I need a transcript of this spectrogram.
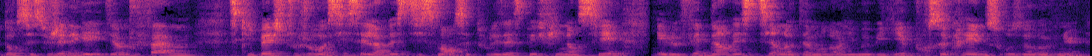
dans ces sujets d'égalité homme-femme, ce qui pêche toujours aussi, c'est l'investissement, c'est tous les aspects financiers et le fait d'investir notamment dans l'immobilier pour se créer une source de revenus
